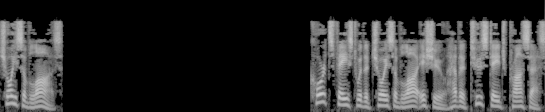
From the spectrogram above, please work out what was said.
Choice of laws Courts faced with a choice of law issue have a two-stage process.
